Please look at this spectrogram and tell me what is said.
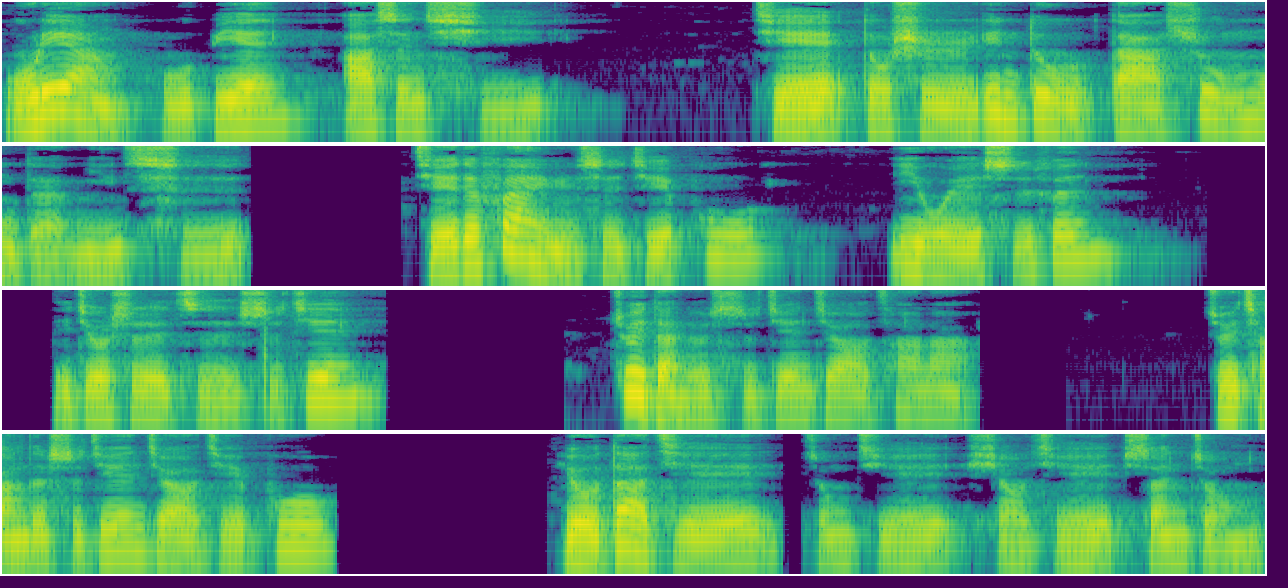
无量无边阿僧只劫都是印度大树木的名词，劫的梵语是劫波，意为时分，也就是指时间。最短的时间叫刹那，最长的时间叫劫波。有大劫、中劫、小劫三种。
